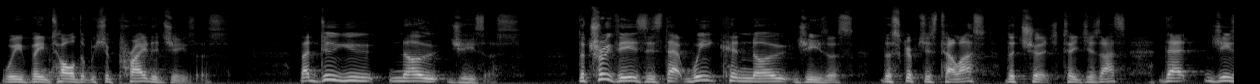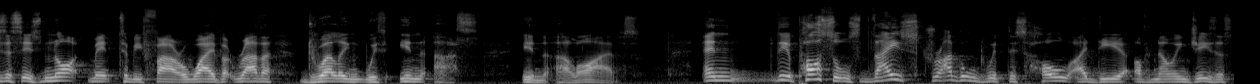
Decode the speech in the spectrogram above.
we've been told that we should pray to Jesus. But do you know Jesus? The truth is is that we can know Jesus. The scriptures tell us, the church teaches us that Jesus is not meant to be far away but rather dwelling within us in our lives. And the apostles, they struggled with this whole idea of knowing Jesus,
